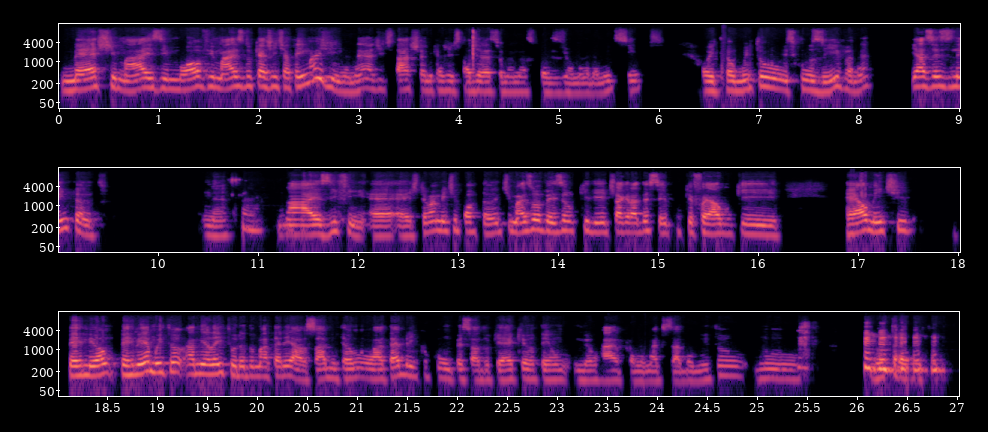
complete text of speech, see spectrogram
mexe mais e move mais do que a gente até imagina, né? A gente está achando que a gente está direcionando as coisas de uma maneira muito simples ou então muito exclusiva, né? E às vezes nem tanto, né? Sim. Mas enfim, é, é extremamente importante. Mais uma vez eu queria te agradecer porque foi algo que realmente permeou, permeia muito a minha leitura do material, sabe? Então eu até brinco com o pessoal do que é que eu tenho o meu raio problematizado muito no no trem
